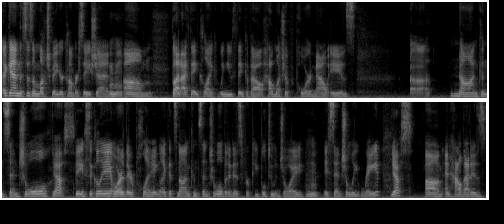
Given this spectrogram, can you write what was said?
again this is a much bigger conversation Mm-hmm. um but i think like when you think about how much of porn now is uh non-consensual Yes. basically or they're playing like it's non-consensual but it is for people to enjoy essentially rape Yes. um, and how that is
